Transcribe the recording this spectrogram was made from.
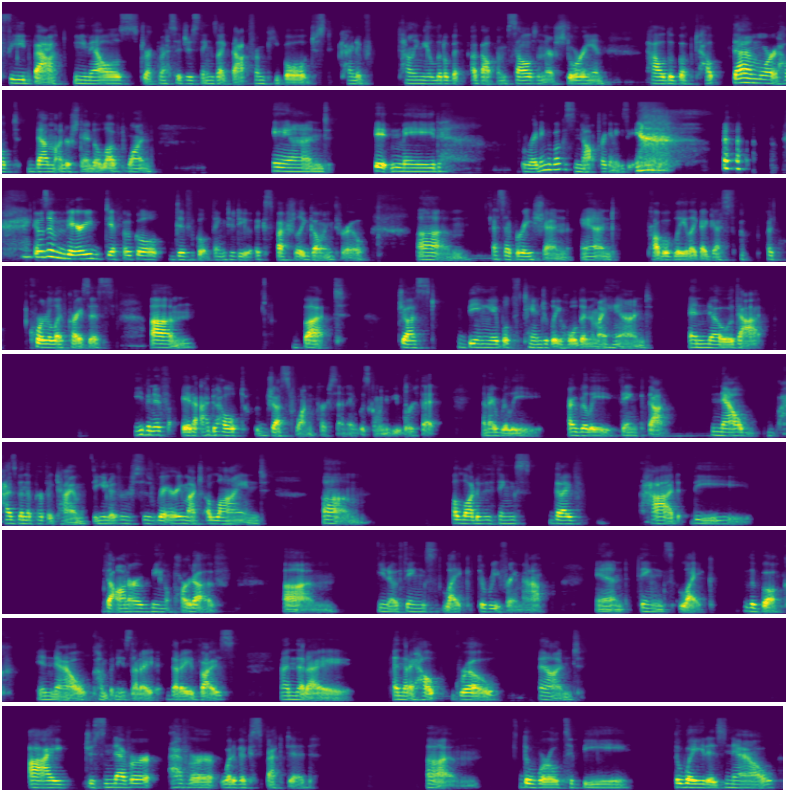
feedback, emails, direct messages, things like that from people just kind of telling me a little bit about themselves and their story and how the book helped them or it helped them understand a loved one. And it made writing a book is not freaking easy. it was a very difficult, difficult thing to do, especially going through um, a separation and probably, like, I guess, a, a quarter life crisis. Um, but just being able to tangibly hold it in my hand and know that even if it had helped just one person, it was going to be worth it. And I really, I really think that now has been the perfect time. The universe is very much aligned. Um, a lot of the things that I've had the the honor of being a part of, um, you know, things like the Reframe app and things like the book and now companies that I that I advise and that I and that I help grow and I just never ever would have expected um, the world to be the way it is now.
